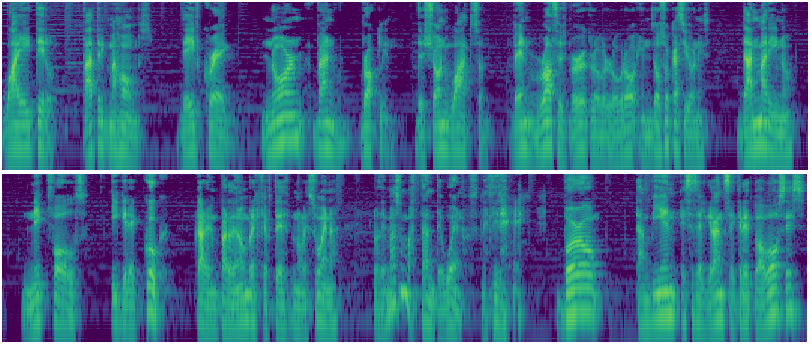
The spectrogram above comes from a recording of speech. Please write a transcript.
Y.A. Tittle, Patrick Mahomes, Dave Craig, Norm Van Brocklin, Deshaun Watson, Ben Roethlisberger, lo logró en dos ocasiones, Dan Marino, Nick Foles y Greg Cook. Claro, hay un par de nombres que a ustedes no les suena. Los demás son bastante buenos, les diré. Burrow también, ese es el gran secreto a voces,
